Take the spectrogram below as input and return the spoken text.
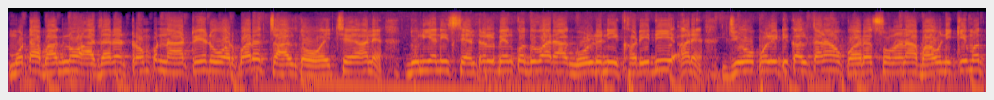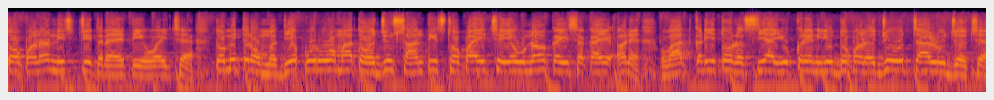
મોટા ભાગનો આધાર ટ્રમ્પના ટ્રેડ વોર પર ચાલતો હોય છે અને દુનિયાની સેન્ટ્રલ બેન્કો દ્વારા ગોલ્ડની ખરીદી અને જીઓપોલિટિકલ તણાવ પર સોનાના ભાવની કિંમતો પણ નિશ્ચિત રહેતી હોય છે. તો મિત્રો, મધ્ય પૂર્વમાં તો હજુ શાંતિ સ્થપાઈ છે એવું ન કહી શકાય અને વાત કરીએ તો રશિયા યુક્રેન યુદ્ધ પણ હજુ ચાલુ જ છે.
